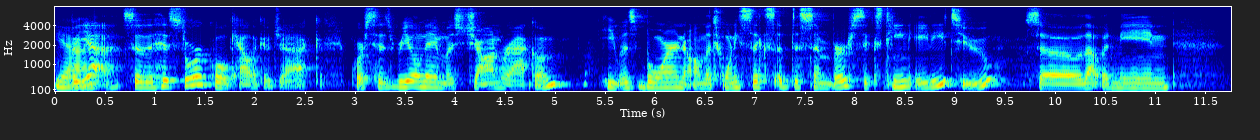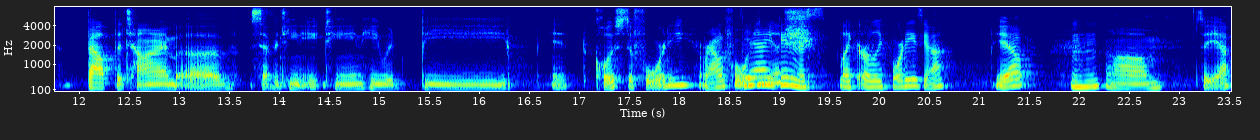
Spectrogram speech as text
Yeah. But yeah, so the historical Calico Jack, of course, his real name was John Rackham. He was born on the 26th of December, 1682. So that would mean about the time of 1718, he would be close to 40, around 40. Yeah, he'd be in his like early 40s, yeah. Yeah. Mm-hmm. Um, so yeah.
